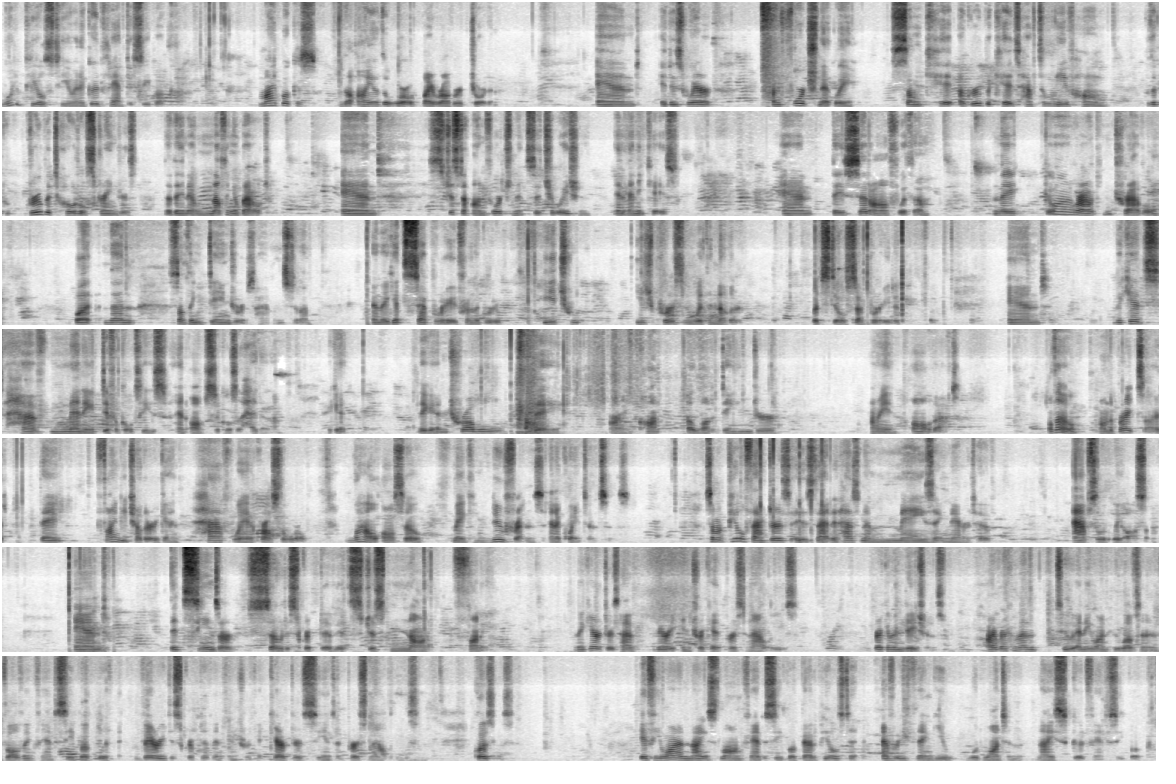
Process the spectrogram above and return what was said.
What appeals to you in a good fantasy book? My book is The Eye of the World by Robert Jordan. And it is where, unfortunately, some kid, a group of kids have to leave home with a group of total strangers that they know nothing about. And it's just an unfortunate situation in any case. And they set off with them. And they go around and travel. But then something dangerous happens to them. And they get separated from the group. Each each person with another, but still separated. And the kids have many difficulties and obstacles ahead of them. They get they get in trouble. They are in con- a lot of danger. I mean, all that. Although, on the bright side, they find each other again halfway across the world, while also making new friends and acquaintances. Some appeal factors is that it has an amazing narrative. Absolutely awesome. And its scenes are so descriptive, it's just not funny. And the characters have very intricate personalities. Recommendations I recommend to anyone who loves an involving fantasy book with very descriptive and intricate characters, scenes, and personalities. Closings If you want a nice long fantasy book that appeals to everything you would want in a nice, good fantasy book.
